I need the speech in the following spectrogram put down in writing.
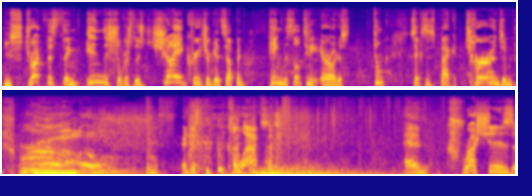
you struck this thing in the shoulder. So this giant creature gets up and ping. This little teeny arrow just dunk, sticks its back. It turns and and just collapses and crushes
